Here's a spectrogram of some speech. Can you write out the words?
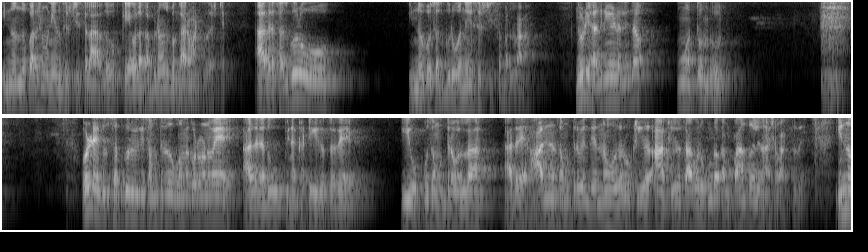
ಇನ್ನೊಂದು ಪರಶುಮಣಿಯನ್ನು ಸೃಷ್ಟಿಸಲಾರದು. ಕೇವಲ ಕಬ್ಬಿಣವನ್ನು ಬಂಗಾರ ಮಾಡ್ತದಷ್ಟೇ. ಆದರೆ ಸದ್ಗುರು ಇನ್ನೊಬ್ಬ ಸದ್ಗುರುವನ್ನೇ ಸೃಷ್ಟಿಸಬಲ್ಲ. ನೋಡಿ ಹದಿನೇಳರಿಂದ ಮೂವತ್ತೊಂದು. ಒಳ್ಳೆಯದು, ಸದ್ಗುರುವಿಗೆ ಸಮುದ್ರದ ಉಪಮೆ ಕೊಡೋಣವೇ, ಆದರೆ ಅದು ಉಪ್ಪಿನ ಕಟಿ ಇರುತ್ತದೆ. ಈ ಉಪ್ಪು ಸಮುದ್ರವಲ್ಲ, ಆದರೆ ಹಾಲಿನ ಸಮುದ್ರವೆಂದು ಎನ್ನು ಹೋದರೂ ಕ್ಷೀರ, ಆ ಕ್ಷೀರಸಾಗರು ಕೂಡ ಕಲ್ಪಾಂತದಲ್ಲಿ ನಾಶವಾಗ್ತದೆ. ಇನ್ನು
